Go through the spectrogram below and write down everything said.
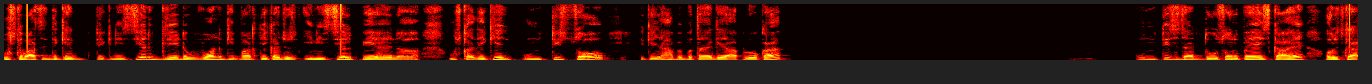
उसके बाद से देखिए टेक्नीशियन ग्रेड वन की भर्ती का जो इनिशियल पे है ना, उसका देखिए उनतीस सौ, देखिए यहाँ पे बताया गया आप लोगों का उनतीस हज़ार दो सौ रुपये इसका है और इसका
